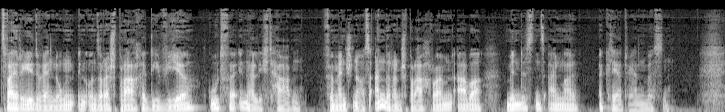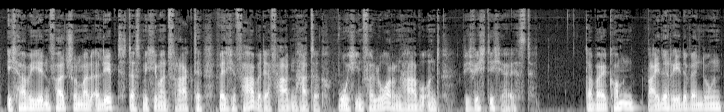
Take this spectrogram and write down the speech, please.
Zwei Redewendungen in unserer Sprache, die wir gut verinnerlicht haben, für Menschen aus anderen Sprachräumen aber mindestens einmal erklärt werden müssen. Ich habe jedenfalls schon mal erlebt, dass mich jemand fragte, welche Farbe der Faden hatte, wo ich ihn verloren habe und wie wichtig er ist. Dabei kommen beide Redewendungen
